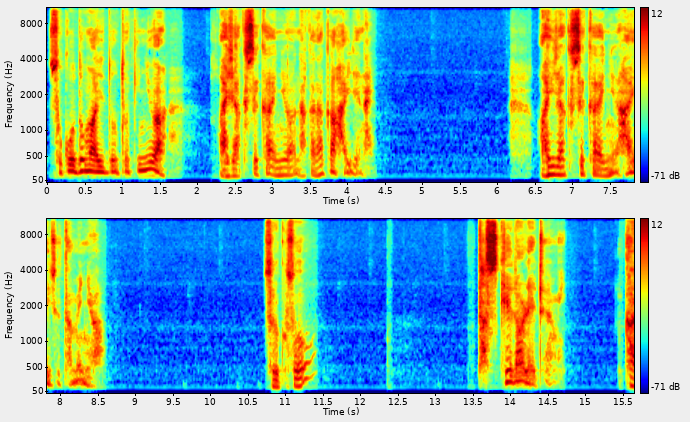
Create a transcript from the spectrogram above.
そこ止まりの時には愛楽世界にはなかなか入れない。愛楽世界に入るためにはそれこそ助けられる身か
